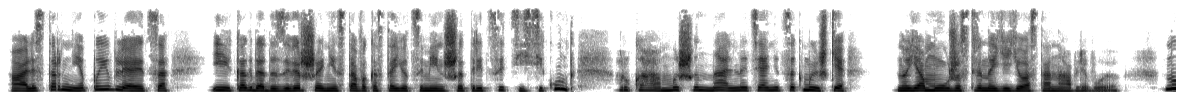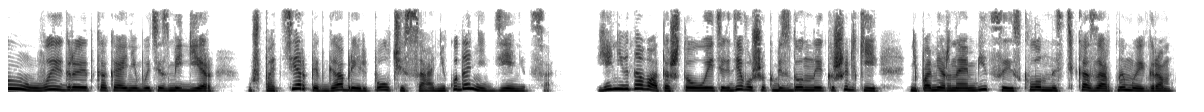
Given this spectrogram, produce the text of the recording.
Алистер не появляется, и когда до завершения ставок остается меньше 30 секунд, рука машинально тянется к мышке, но я мужественно ее останавливаю. Ну, выиграет какая-нибудь из Мегер, уж потерпит Габриэль полчаса, никуда не денется. Я не виновата, что у этих девушек бездонные кошельки, непомерные амбиции и склонность к азартным играм.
